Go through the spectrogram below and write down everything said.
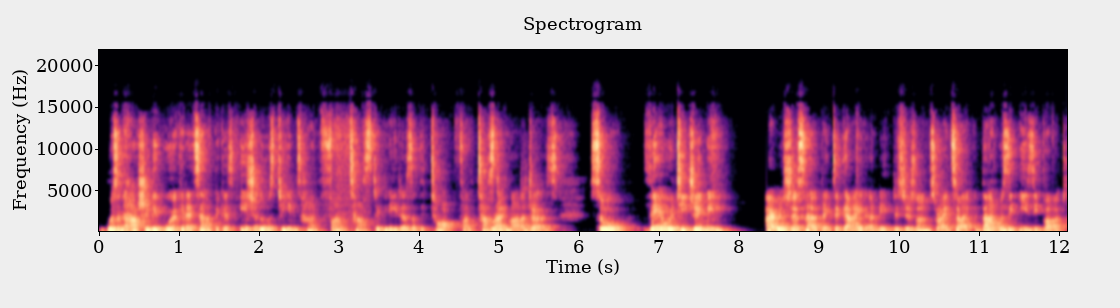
wasn't actually the work in itself because each of those teams had fantastic leaders at the top, fantastic Right. managers. So they were teaching me. I was just helping to guide and make decisions, right? So I, that was the easy part.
